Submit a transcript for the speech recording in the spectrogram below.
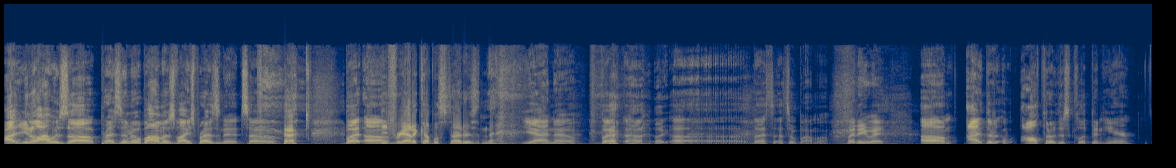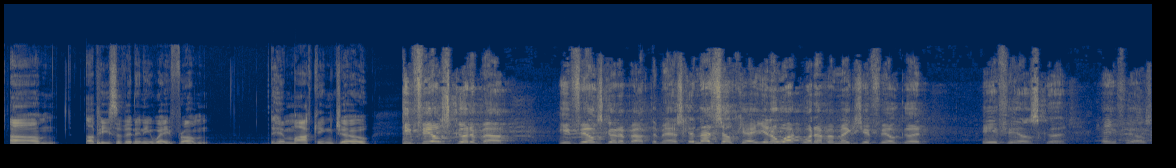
I, you know, I was uh, President Obama's vice president. So, but um, he forgot a couple stutters in there. yeah, I know. But uh, like, uh, that's that's Obama. But anyway, um, I there, I'll throw this clip in here, um, a piece of it anyway from him mocking Joe. He feels good about he feels good about the mask, and that's okay. You know what? Whatever makes you feel good, he feels good. He feels.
